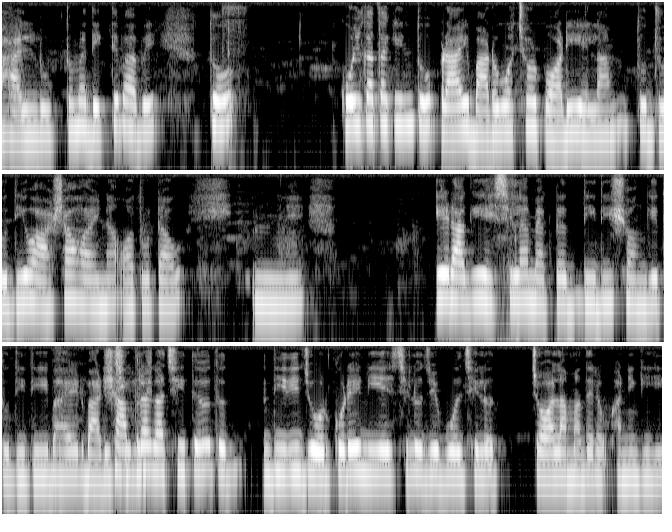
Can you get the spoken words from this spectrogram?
ভাল্লুক, তোমরা দেখতে পাবে। তো কলকাতা কিন্তু প্রায় বারো বছর পরই এলাম, তো যদিও আসা হয় না অতটাও। এর আগে এসেছিলাম একটা দিদির সঙ্গে, তো দিদি ভাইয়ের বাড়ি সাঁতরাগাছিতেও তো দিদি জোর করে নিয়ে এসেছিল যে বলছিল, চল আমাদের ওখানে গিয়ে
